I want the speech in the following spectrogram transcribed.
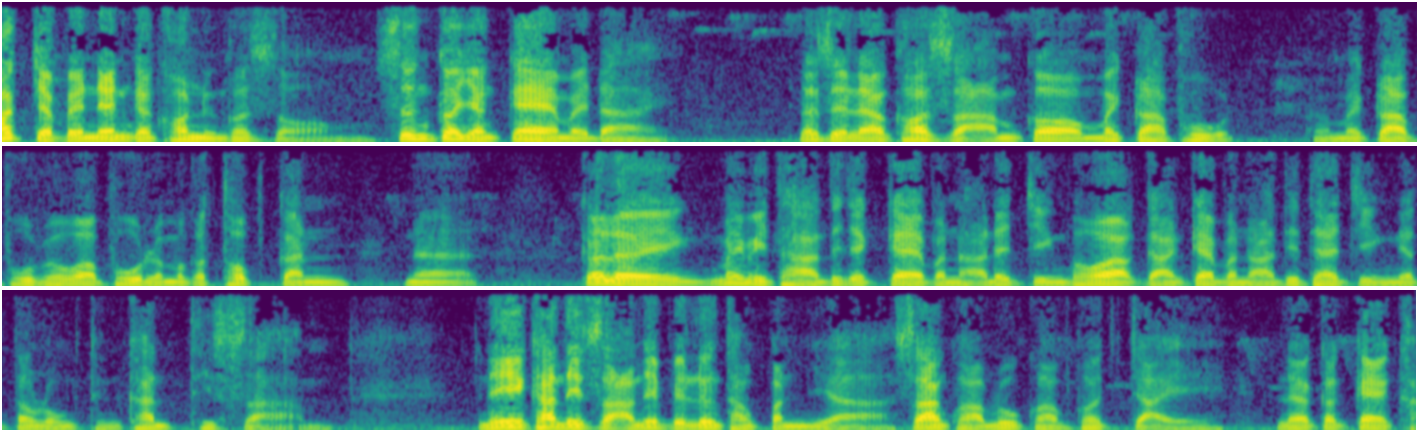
ักจะไปเน้นกันข้อหนึ่งข้อสองซึ่งก็ยังแก้ไม่ได้ แล้วเสร็จแล้วข้อสามก็ไม่กล้าพูด ไม่กล้าพูดเพราะว่าพูดแล้วมันกระทบกันนะก็เลยไม่มีทางที่จะแก้ปัญหาได้จริง เพราะว่าการแก้ปัญหาที่แท้จริงเนี่ยต้องลงถึงขั้นที่สาม นี้ขั้นที่สามนี่เป็นเรื่องทางปัญญา สร้างความรู้ความเข้าใจ แล้วก็แก้ไข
